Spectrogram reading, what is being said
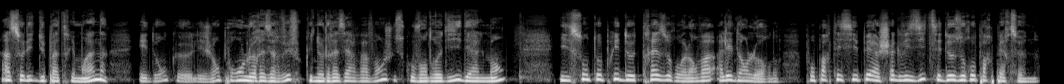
insolite du patrimoine, et donc les gens pourront le réserver. Il faut qu'ils nous le réservent avant, jusqu'au vendredi idéalement. Ils sont au prix de 13 euros. Alors on va aller dans l'ordre. Pour participer à chaque visite, c'est 2 euros par personne.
